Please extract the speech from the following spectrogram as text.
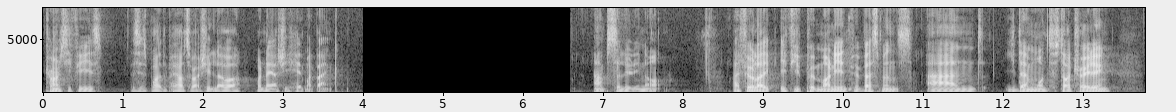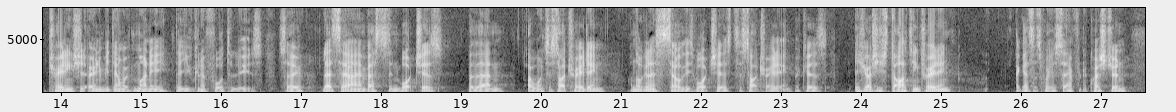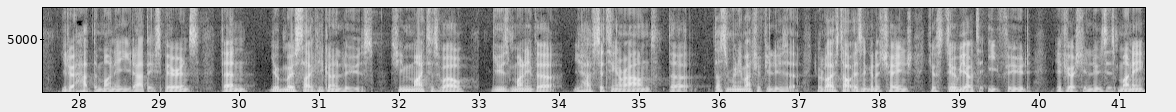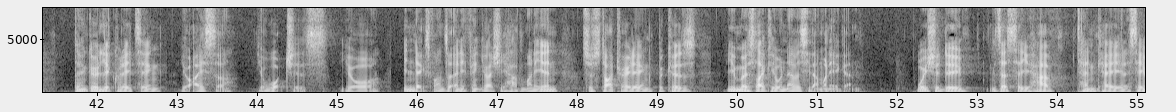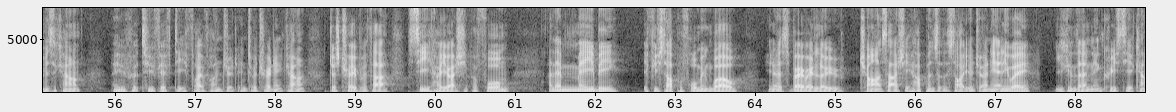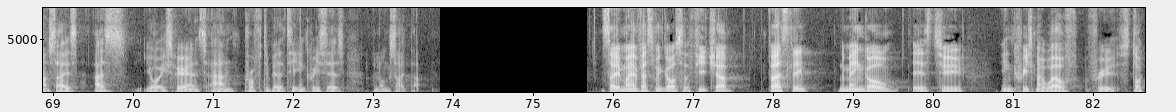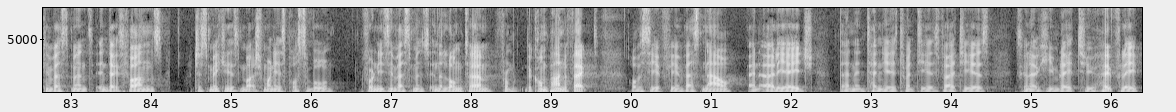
currency fees, this is why the payouts are actually lower when they actually hit my bank. Absolutely not. I feel like if you put money into investments and you then want to start trading, trading should only be done with money that you can afford to lose. So let's say I invested in watches, but then I want to start trading, I'm not going to sell these watches to start trading because if you're actually starting trading, I guess that's what you're saying from the question, you don't have the money, you don't have the experience, then you're most likely going to lose. So you might as well use money that you have sitting around that doesn't really matter if you lose it. Your lifestyle isn't going to change. You'll still be able to eat food if you actually lose this money. Don't go liquidating your ISA, your watches, your index funds, or anything you actually have money in. Just start trading because you most likely will never see that money again. What you should do is let's say you have 10k in a savings account, maybe put 250, 500 into a trading account, just trade with that, see how you actually perform, and then maybe if you start performing well, you know, it's a very, very low chance that actually happens at the start of your journey anyway. You can then increase the account size as your experience and profitability increases alongside that. So, my investment goals for the future firstly, the main goal is to increase my wealth through stock investment, index funds, just making as much money as possible from these investments in the long term from the compound effect. Obviously, if you invest now at an early age, then in 10 years, 20 years, 30 years, it's going to accumulate to hopefully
